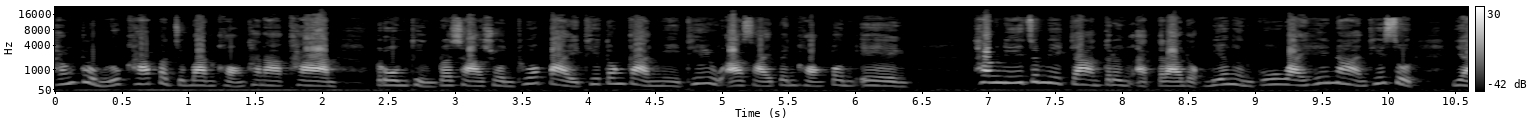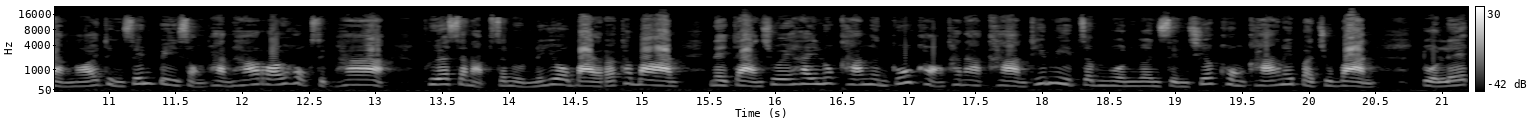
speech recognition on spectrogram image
ทั้งกลุ่มลูกค้าปัจจุบันของธนาคาร รวมถึงประชาชนทั่วไปที่ต้องการมีที่อยู่อาศัยเป็นของตนเองทั้งนี้จะมีการตรึงอัตราดอกเบี้ยเงินกู้ไว้ให้นานที่สุด อย่างน้อยถึงสิ้นปี 2565 เพื่อสนับสนุนนโยบายรัฐบาล ในการช่วยให้ลูกค้าเงินกู้ของธนาคารที่มีจำนวนเงินสินเชื่อคงค้างในปัจจุบัน ตัวเลข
